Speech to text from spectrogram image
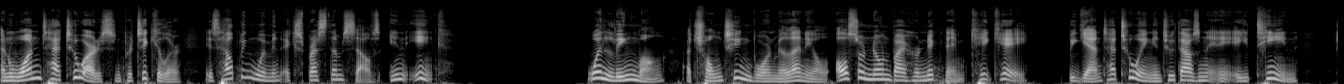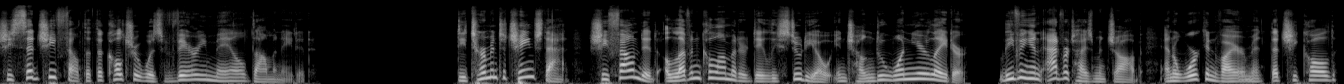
And one tattoo artist in particular is helping women express themselves in ink. When Ling Meng, a Chongqing born millennial, also known by her nickname KK, began tattooing in 2018, she said she felt that the culture was very male dominated. Determined to change that, she founded 11 Kilometer Daily Studio in Chengdu one year later, leaving an advertisement job and a work environment that she called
